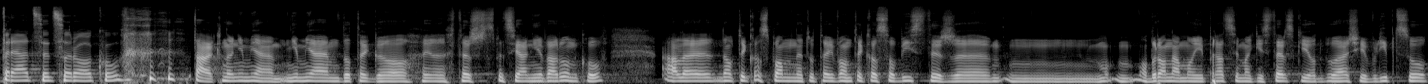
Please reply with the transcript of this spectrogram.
pracę co roku. Tak, no nie miałem, nie miałem do tego e, też specjalnie warunków. Ale no, tylko wspomnę tutaj wątek osobisty, że mm, obrona mojej pracy magisterskiej odbyła się w lipcu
